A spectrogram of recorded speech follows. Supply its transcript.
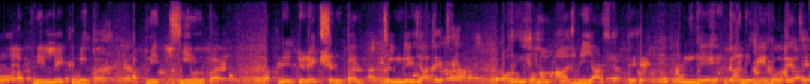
वो अपनी लेखनी पर, अपनी थीम पर, अपने डायरेक्शन पर फ़िल्म ले जाते थे। और उनको हम आज भी याद करते हैं। उनमें गाने भी होते थे।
